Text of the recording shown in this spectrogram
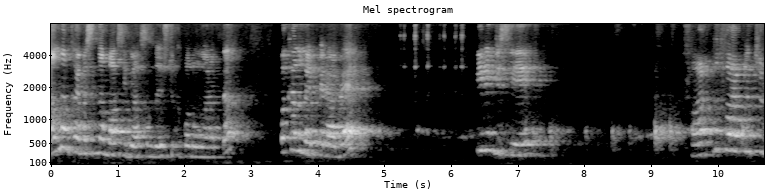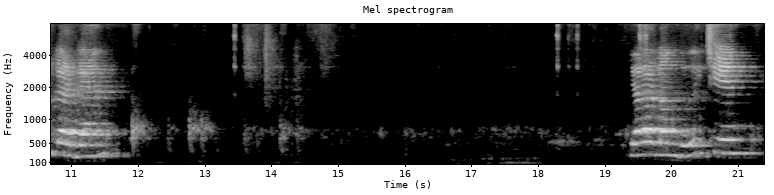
anlam kaymasından bahsediyor aslında üstü kapalı olarak da. Bakalım hep beraber. Birincisi farklı farklı türlerden yararlandığı için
